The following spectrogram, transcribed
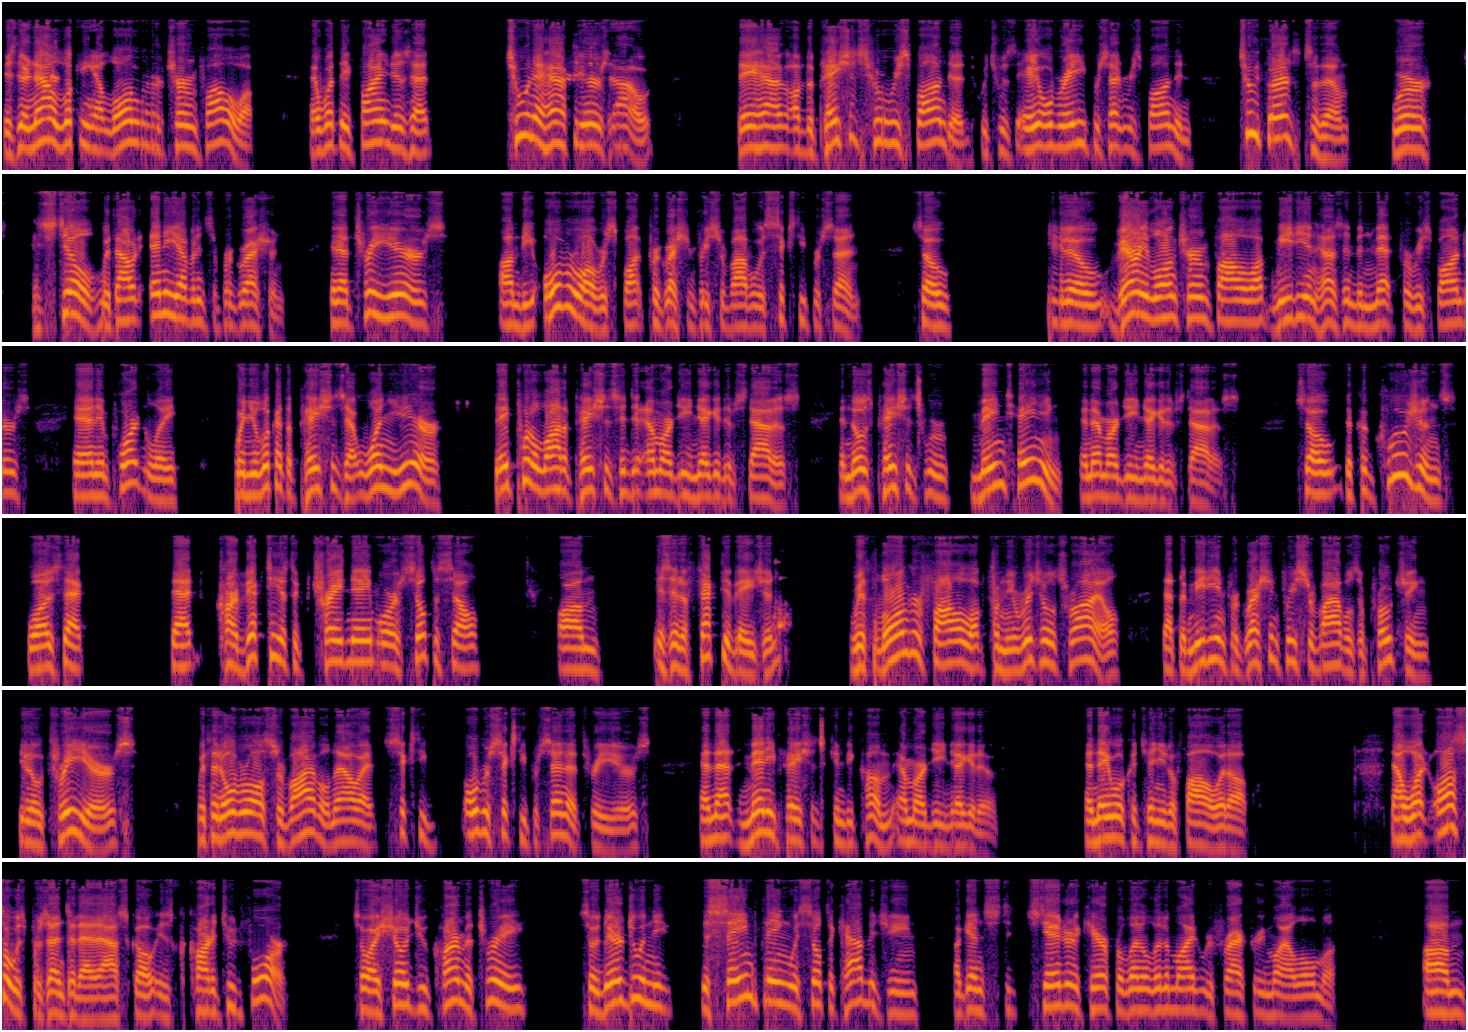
is they're now looking at longer term follow-up. And what they find is that two and a half years out, they have of the patients who responded, which was a, over 80% responded, two thirds of them were still without any evidence of progression. And at three years, um, the overall response progression-free survival was 60%. So, you know, very long-term follow-up, median hasn't been met for responders. And importantly, when you look at the patients at one year, they put a lot of patients into MRD negative status, and those patients were maintaining an MRD negative status. So the conclusions was that that Carvykti is the trade name or Cilta-cel um, is an effective agent with longer follow-up from the original trial that the median progression-free survival is approaching, you know, three years with an overall survival now at 60, over 60% at three years, and that many patients can become MRD. And they will continue to follow it up. Now, what also was presented at ASCO is Cartitude 4. So I showed you Karma 3. So they're doing the, the same thing with ciltacabtagene against standard of care for lenalidomide refractory myeloma. Um,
